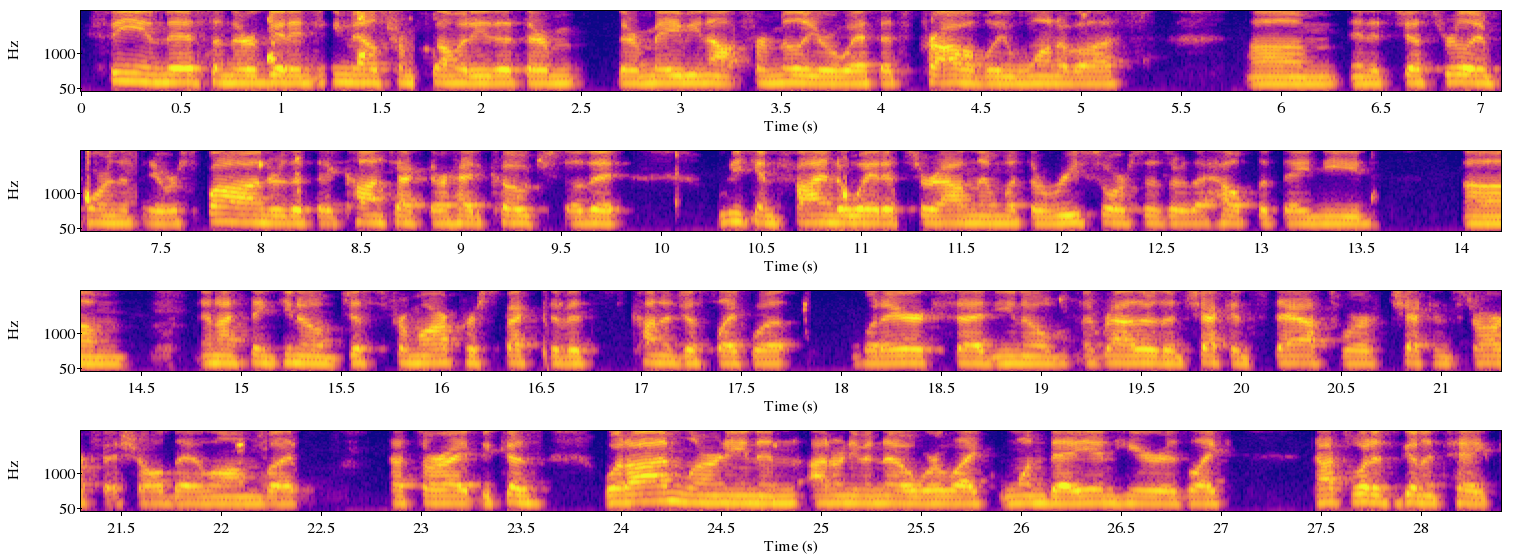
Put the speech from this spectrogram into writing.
seeing this and they're getting emails from somebody that they're they're maybe not familiar with, it's probably one of us. Um, and it's just really important that they respond or that they contact their head coach so that we can find a way to surround them with the resources or the help that they need. Um, and I think you know, just from our perspective, it's kind of just like what what Eric said, you know, rather than checking stats, we're checking starfish all day long. But that's all right because what I'm learning, and I don't even know, we're like one day in here, is like that's what it's going to take.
